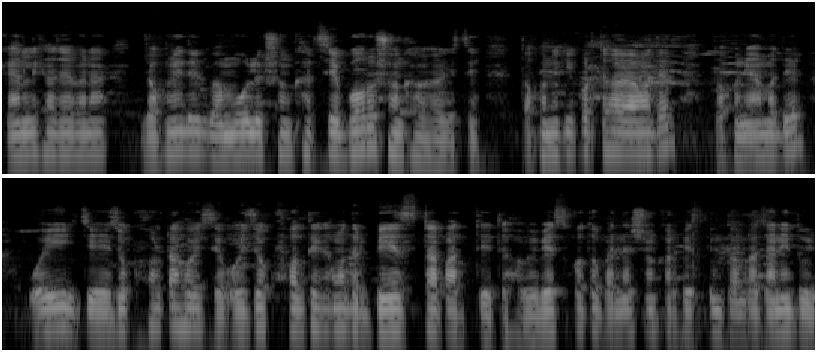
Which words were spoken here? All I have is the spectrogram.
কেন লেখা যাবে না? যখনই দেখবা মৌলিক সংখ্যার চেয়ে বড় সংখ্যা হয়ে গেছে তখনই কি করতে হবে আমাদের? তখনই আমাদের ওই যে যোগফলটা হয়েছে ওই যোগফল থেকে আমাদের বেসটা বাদ দিতে হবে। বেস কত? বাইনারি সংখ্যার বেস কিন্তু আমরা জানি দুই।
